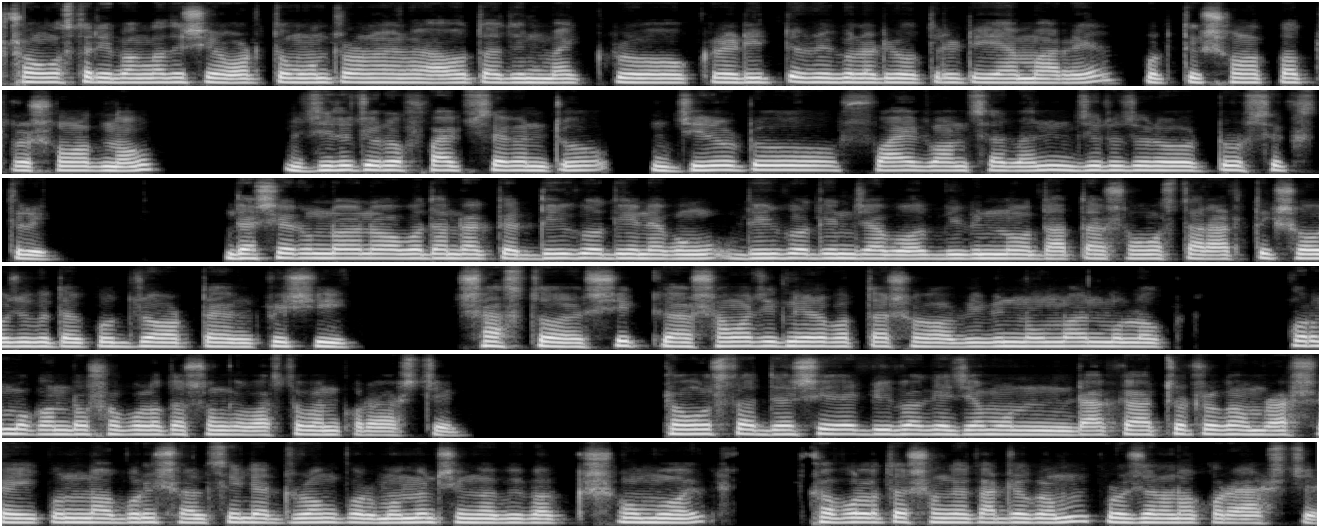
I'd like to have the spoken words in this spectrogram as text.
সংস্থাটি বাংলাদেশের অর্থ মন্ত্রণালয়ের আওতাধীন micro credit regulatory authority MRA কর্তৃক সনদপত্র সনদ নং zero zero five seven two zero two five one seven zero zero two six three দেশের উন্নয়নে অবদান রাখতে দীর্ঘদিন এবং দীর্ঘদিন যাবৎ বিভিন্ন দাতা সংস্থার আর্থিক সহযোগিতা, ক্ষুদ্র অর্থায়ন, কৃষি, স্বাস্থ্য, শিক্ষা, সামাজিক নিরাপত্তা সহ বিভিন্ন উন্নয়নমূলক কর্মকাণ্ড সফলতার সঙ্গে বাস্তবায়ন করে আসছে। সংস্থা দেশের বিভাগে যেমন ঢাকা, চট্টগ্রাম, রাজশাহী, খুলনা, বরিশাল, সিলেট, রংপুর, ময়মনসিংহ বিভাগ সময় সফলতার সঙ্গে কার্যক্রম পরিচালনা করে আসছে।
